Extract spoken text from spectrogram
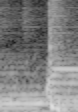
Bye.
